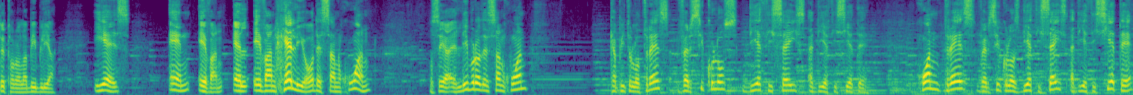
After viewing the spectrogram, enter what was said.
de toda la Biblia y es en Evan, el Evangelio de San Juan, o sea, el libro de San Juan, capítulo 3, versículos 16 a 17. Juan 3, versículos 16 a 17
